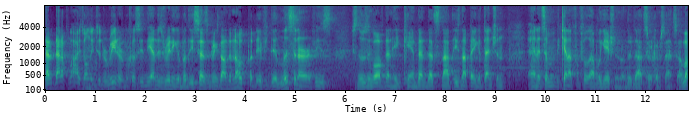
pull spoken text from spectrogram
that, that applies only to the reader because in the end he's reading it, but he says it brings down the note. But if the listener, if he's snoozing off, then he can't. Then that's not he's not paying attention, and it's a, he cannot fulfill the obligation under that circumstance. Allah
